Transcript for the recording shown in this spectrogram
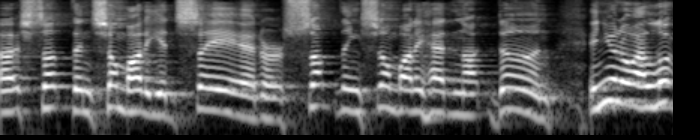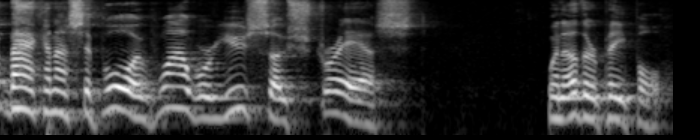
uh, something somebody had said or something somebody had not done. And you know, I look back and I said, Boy, why were you so stressed when other people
